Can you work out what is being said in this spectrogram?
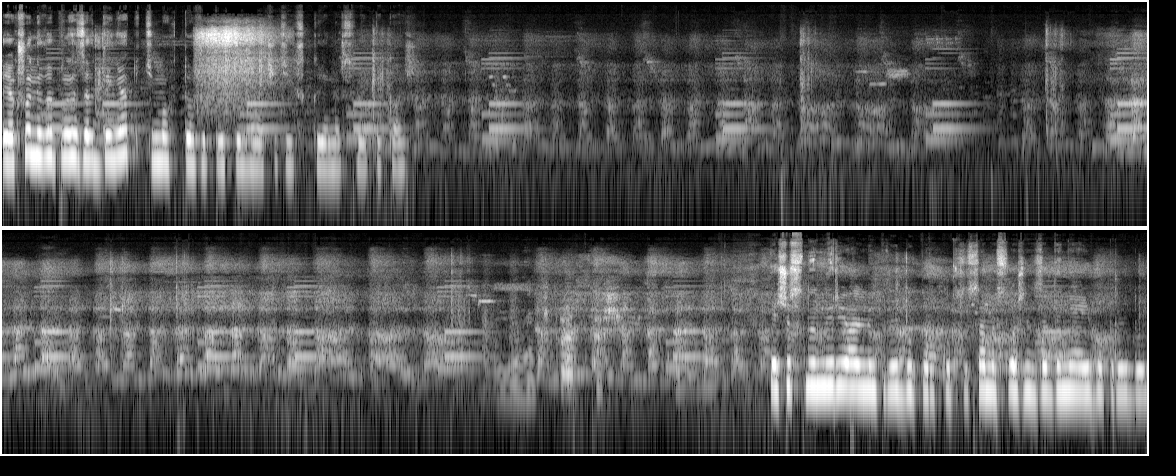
якщо не виповнив завдання, то Тімох теж присягачить їх скринер свій покаже. Я сейчас на нереально пройду паркур. Это самое сложное задание, я его пройду.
